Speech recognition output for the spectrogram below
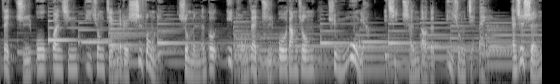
在直播关心弟兄姐妹的侍奉里，使我们能够一同在直播当中去牧养一起晨祷的弟兄姐妹。感谢神，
